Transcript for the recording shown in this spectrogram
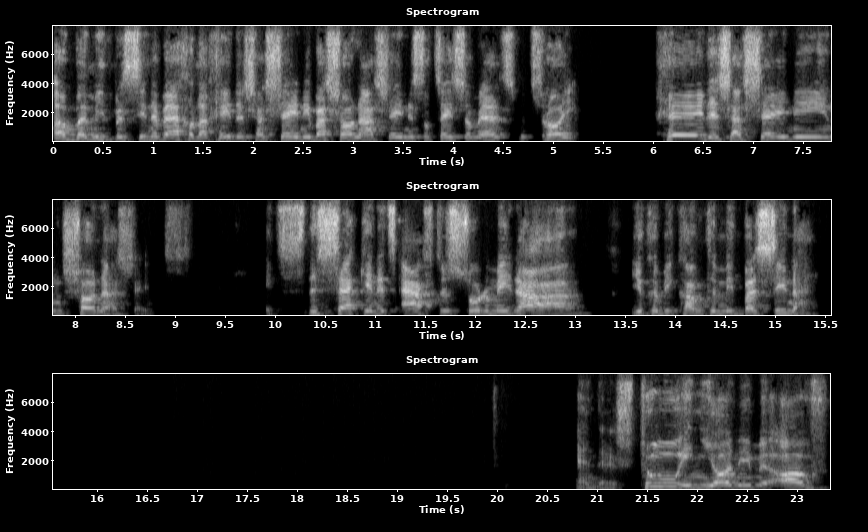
of Bamid Bersine Bechol Achedesh Hasheni Bashon Hasheni Sotzei Someretz Mitzrayim. Chedesh Hashenin Shon Hashenis. It's the second, it's after Sur Midah. You could become to Midbar Sinai. And there's two in Yonim of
